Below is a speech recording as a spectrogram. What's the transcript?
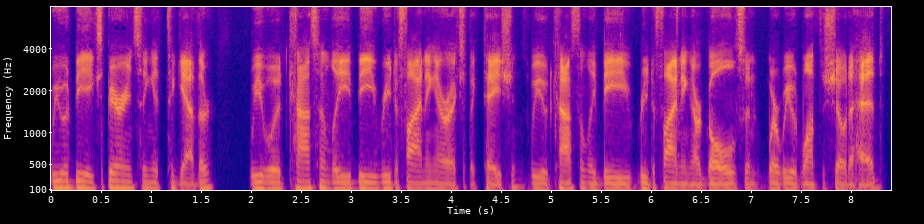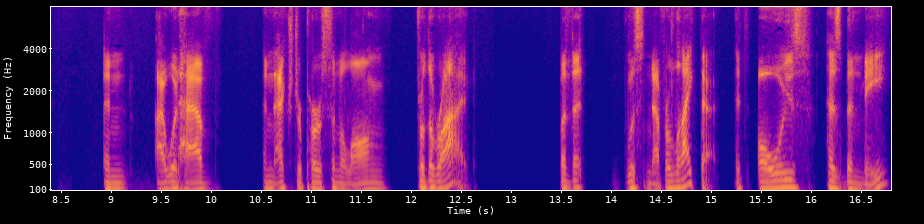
we would be experiencing it together. We would constantly be redefining our expectations. We would constantly be redefining our goals and where we would want the show to head. And I would have an extra person along for the ride. But that was never like that. It always has been me.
